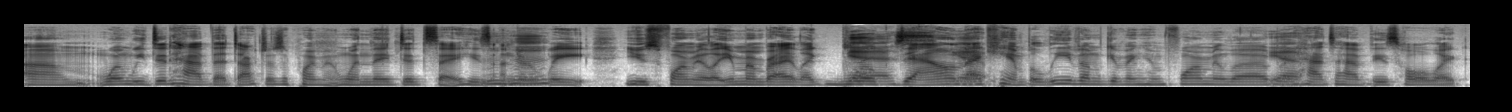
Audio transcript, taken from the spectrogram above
Um, when we did have that doctor's appointment, when they did say he's underweight, use formula. You remember I like broke Mm-hmm. Yes, down. I can't believe I'm giving him formula, but Yeah. had to have these whole like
